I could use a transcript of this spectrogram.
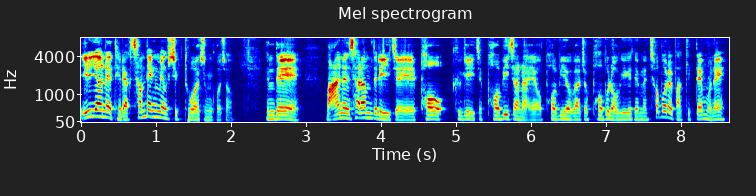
1년에 대략 300명씩 도와준 거죠. 근데 많은 사람들이 이제 법, 그게 이제 법이잖아요. 법이어가지고 법을 어기게 되면 처벌을 받기 때문에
